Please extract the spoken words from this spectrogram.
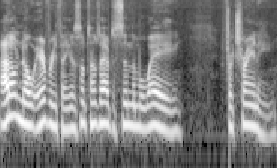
I don't know everything. And sometimes I have to send them away for training.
